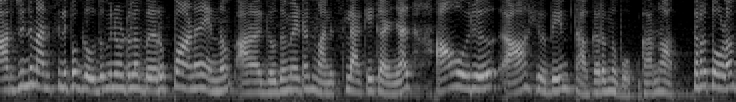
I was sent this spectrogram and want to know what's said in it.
അർജുന്റെ മനസ്സിൽ ഇപ്പോൾ ഗൗതമിനോടുള്ള വെറുപ്പാണ് എന്നും ഗൗതമേട്ടൻ മനസ്സിലാക്കി കഴിഞ്ഞാൽ ആ ഒരു ആ ഹൃദയം തകർന്നു പോകും. കാരണം അത്രത്തോളം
